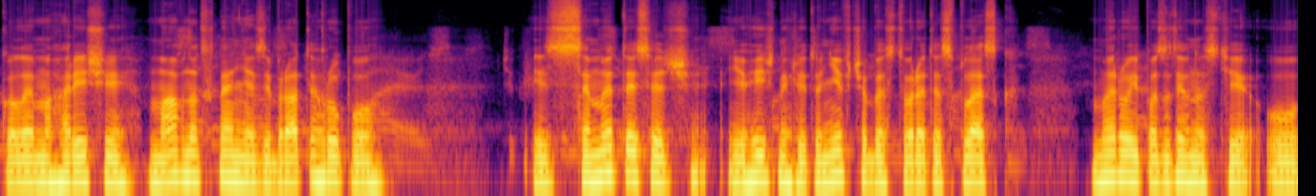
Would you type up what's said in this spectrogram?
коли Магаріші мав натхнення зібрати групу із 7 тисяч йогічних літунів, щоб створити сплеск миру і позитивності у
